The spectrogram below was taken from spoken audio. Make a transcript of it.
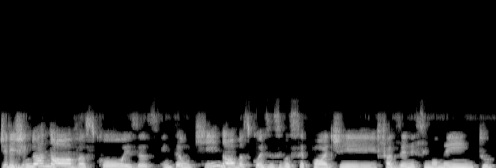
dirigindo a novas coisas. Então, que novas coisas você pode fazer nesse momento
